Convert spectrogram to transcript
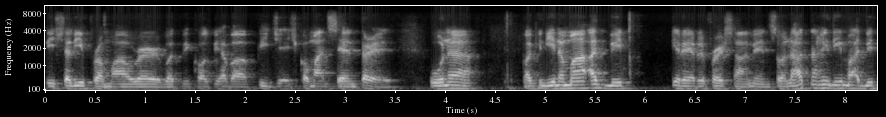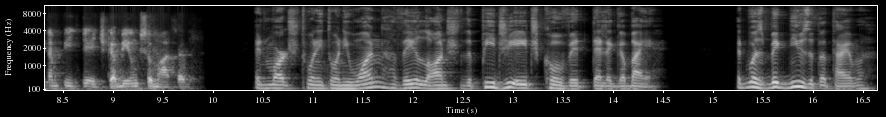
initially from our, what we call, we have a PGH command center. Eh. Una, pag hindi na ma-admit, i-refer sa amin. So lahat ng hindi ma-admit ng PGH, kami yung sumasagot. In March 2021, they launched the PGH COVID Telegabay. It was big news at the time.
